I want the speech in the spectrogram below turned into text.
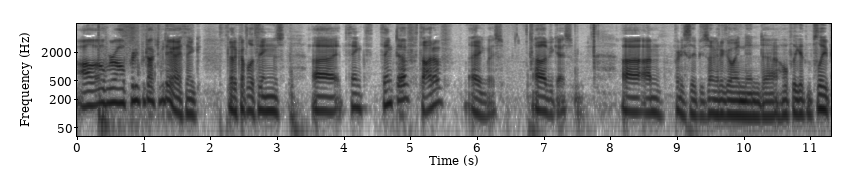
all, overall, pretty productive day, I think. Got a couple of things uh, think think of, thought of. Anyways, I love you guys. Uh, I'm pretty sleepy, so I'm going to go in and uh, hopefully get some sleep.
